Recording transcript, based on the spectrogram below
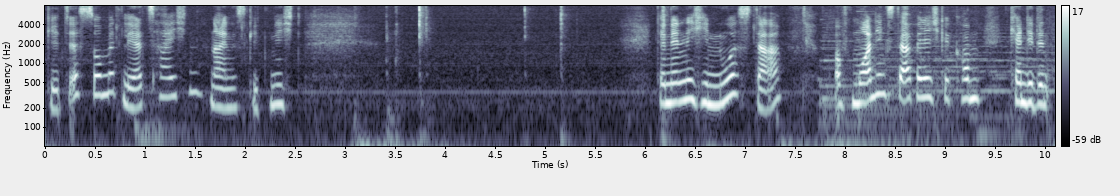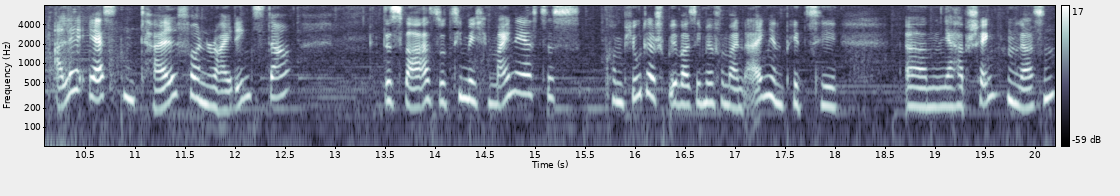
geht es so mit Leerzeichen? Nein, es geht nicht. Dann nenne ich ihn nur Star. Auf Morningstar bin ich gekommen. Kennt ihr den allerersten Teil von Riding Star? Das war so ziemlich mein erstes Computerspiel, was ich mir für meinen eigenen PC ähm, ja, habe schenken lassen.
